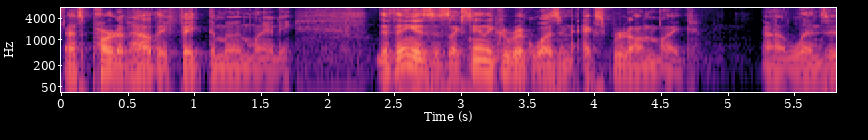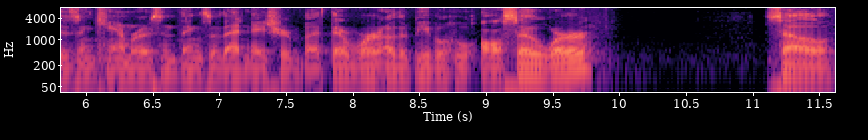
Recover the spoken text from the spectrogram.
that's part of how they faked the moon landing. The thing is, is like Stanley Kubrick was an expert on like uh, lenses and cameras and things of that nature, but there were other people who also were. So,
